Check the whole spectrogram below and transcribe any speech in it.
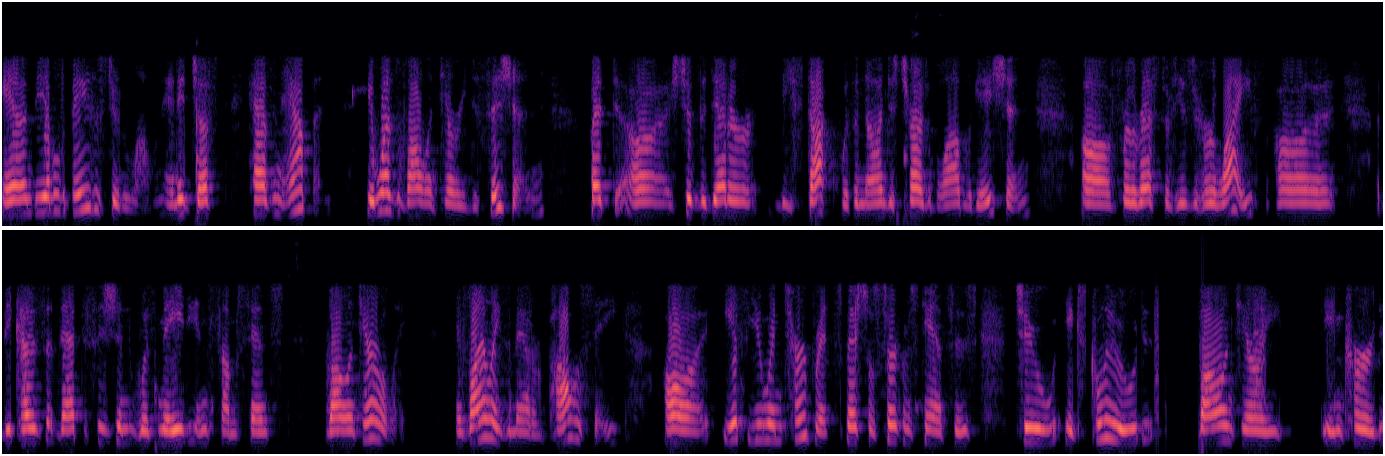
and be able to pay the student loan. And it just hasn't happened. It was a voluntary decision, but uh, should the debtor be stuck with a non-dischargeable obligation uh, for the rest of his or her life uh, because that decision was made in some sense voluntarily. And finally, as a matter of policy, uh, if you interpret special circumstances to exclude voluntary incurred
